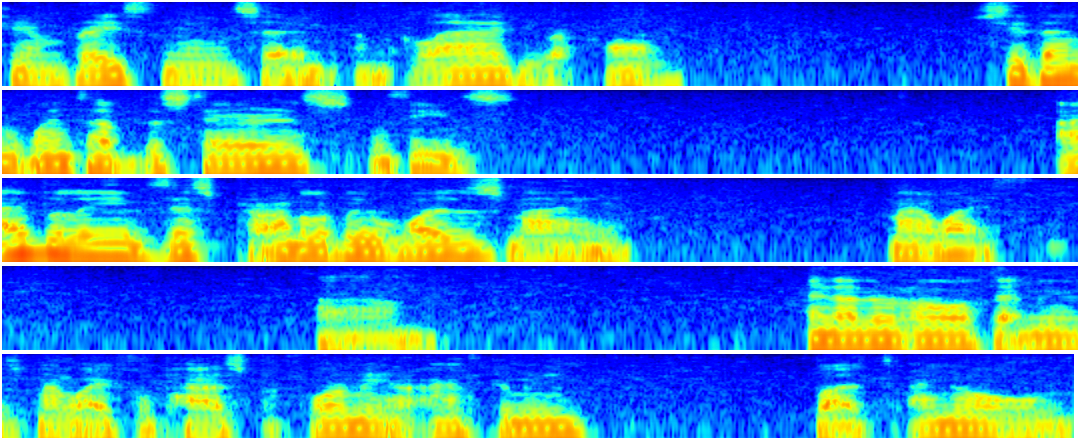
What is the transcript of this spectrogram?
She embraced me and said, I'm glad you are home. She then went up the stairs with ease. I believe this probably was my my wife. Um, and I don't know if that means my wife will pass before me or after me but I know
